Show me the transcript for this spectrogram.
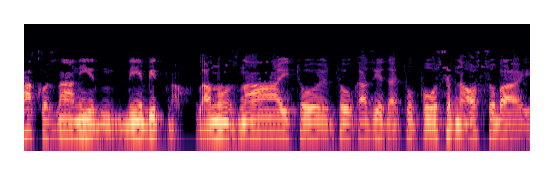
Kako zna, nije, nije bitno. Glavno zna i to, to ukazuje da je tu posebna osoba i,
